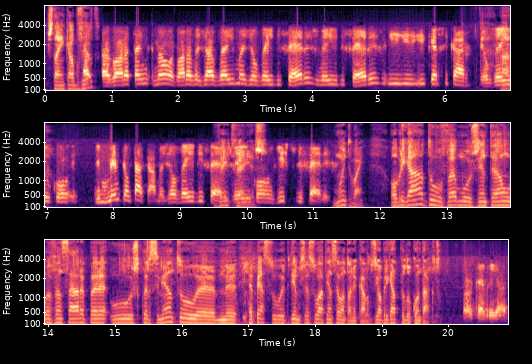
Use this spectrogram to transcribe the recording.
Está em Cabo Verde? Agora tem, não, agora já veio, mas ele veio de férias, veio de férias e, e quer ficar. Ele veio ah. com, de momento ele está cá, mas ele veio de férias, veio, de férias. veio com vistos de férias. Muito bem. Obrigado. Vamos então avançar para o esclarecimento. Eh, peço e pedimos a sua atenção, António Carlos, e obrigado pelo contacto. Ok, obrigado.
